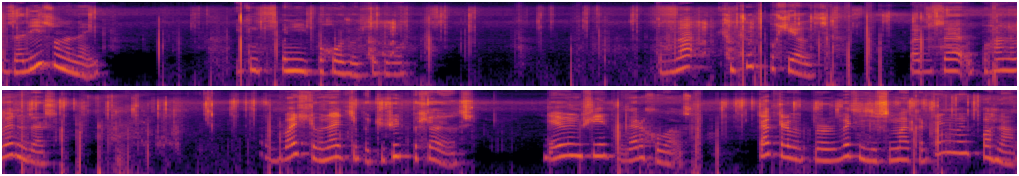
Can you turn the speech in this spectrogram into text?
залізу на неї, і тут по ній походжу ось такого, то вона чуть-чуть похилиться. Правда, це погано видно зараз. От бачите, вона типу чуть-чуть похилилась. Дивимося, зарахувалося. Так треба проробити зі всіма картинами. Погнали.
